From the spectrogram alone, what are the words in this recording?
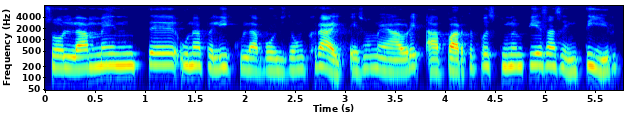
solamente una película, Boys Don't Cry, eso me abre, aparte pues que uno empieza a sentir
